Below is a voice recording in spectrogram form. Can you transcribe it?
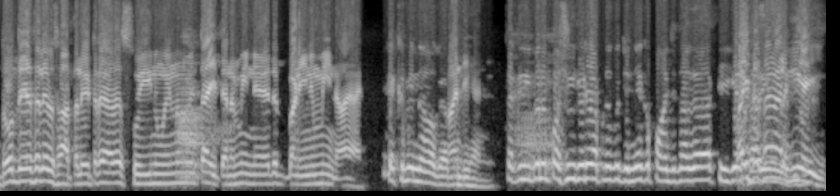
ਦੁੱਧ ਇਸ ਲਈ 7 ਲੀਟਰ ਆ ਤੇ ਸੂਈ ਨੂੰ ਇਹਨੂੰ 2.5 3 ਮਹੀਨੇ ਤੇ ਬਣੀ ਨੂੰ ਮਹੀਨਾ ਆ। ਇੱਕ ਮਹੀਨਾ ਹੋ ਗਿਆ ਹਾਂਜੀ ਹਾਂਜੀ। ਤਕਰੀਬਨ ਪਸ਼ੂ ਜਿਹੜੇ ਆਪਣੇ ਕੋਲ ਜਿੰਨੇ ਕ ਪੰਜ ਨਗ ਟੀਕੇ ਭਾਈ ਦੱਸਣ ਲੱਗੀ ਆ ਜੀ।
